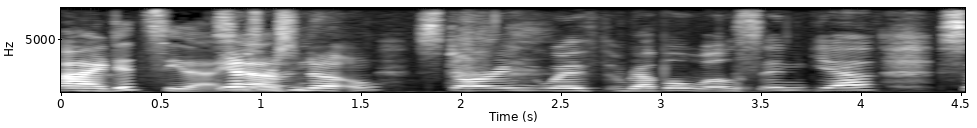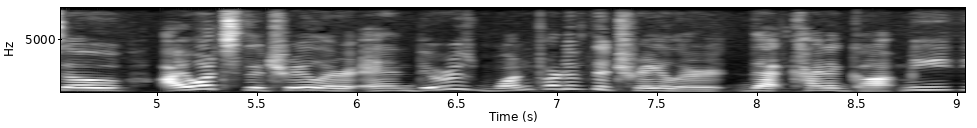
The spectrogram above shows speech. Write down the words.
Uh, I did see that. The yeah. answer is no. starring with Rebel Wilson. Yeah. So I watched the trailer, and there was one part of the trailer that kind of got me.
